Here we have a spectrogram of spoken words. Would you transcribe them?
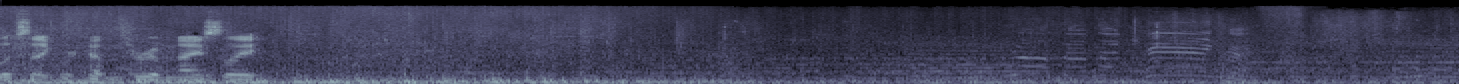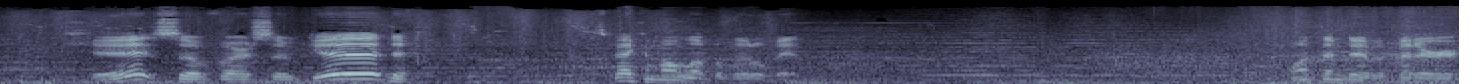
looks like we're cutting through them nicely. Okay, so far so good. Let's back them all up a little bit. want them to have a better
